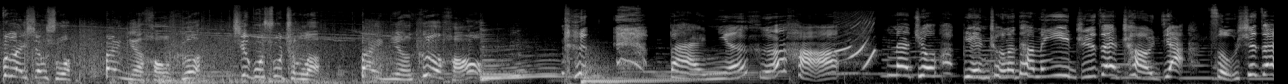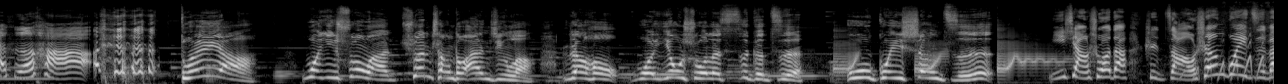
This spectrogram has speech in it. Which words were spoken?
本来想说百年好合，结果说成了百年和好。百年和好，那就变成了他们一直在吵架，总是在和好。对呀，我一说完，全场都安静了。然后我又说了四个字：乌龟生子。你想说的是早生贵子吧？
